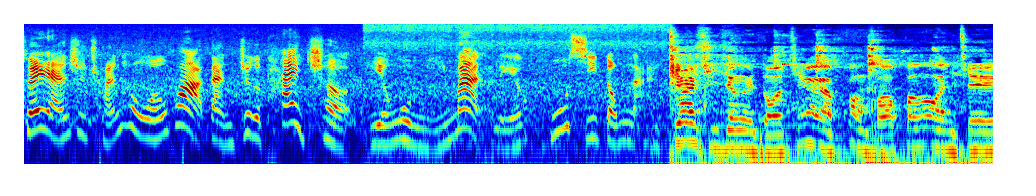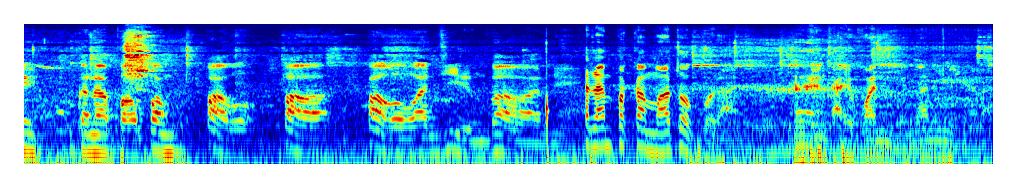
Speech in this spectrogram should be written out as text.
虽然是传统文化，但这个太扯，烟雾弥漫，连呼吸都难。嘉义市场的大放炮放完车，跟他跑放百五百百五万至两百万呢。咱不干嘛做过来，应该欢迎安尼个啦。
